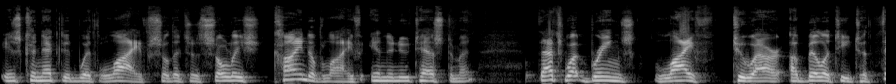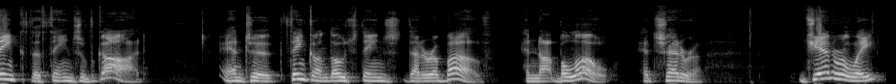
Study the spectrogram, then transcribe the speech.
is connected with life, so that's a soulish kind of life in the New Testament. That's what brings life to our ability to think the things of God and to think on those things that are above and not below, etc. Generally,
